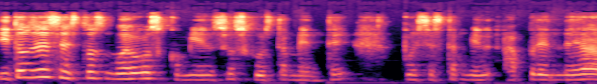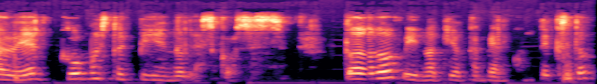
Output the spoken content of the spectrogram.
Y entonces estos nuevos comienzos justamente, pues es también aprender a ver cómo estoy pidiendo las cosas. Todo, y no quiero cambiar el contexto,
